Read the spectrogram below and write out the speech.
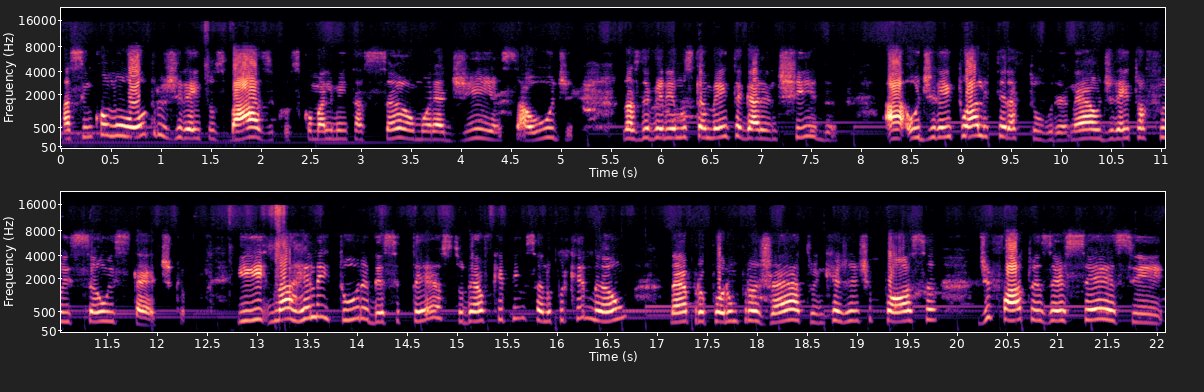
assim como outros direitos básicos, como alimentação, moradia, saúde, nós deveríamos também ter garantido a, o direito à literatura, né, o direito à fruição estética. E na releitura desse texto, né, eu fiquei pensando, por que não né, propor um projeto em que a gente possa, de fato, exercer esse,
